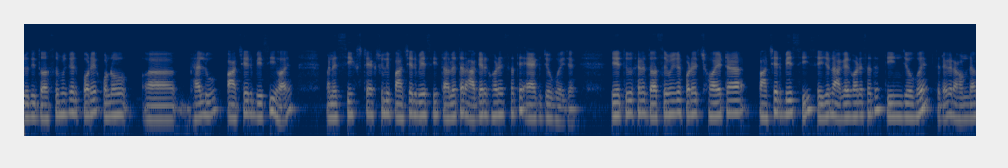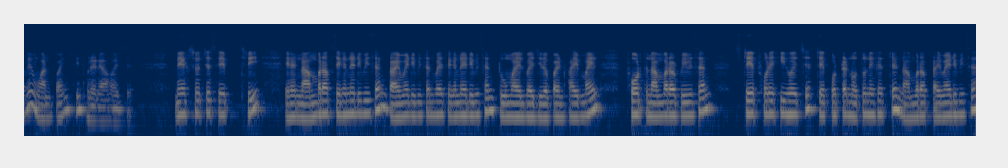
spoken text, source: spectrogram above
যদি দশমিকের পরে কোনো ভ্যালু পাঁচের বেশি হয় মানে সিক্সটা অ্যাকচুয়ালি পাঁচের বেশি, তাহলে তার আগের ঘরের সাথে এক যোগ হয়ে যায়। যেহেতু এখানে দশমিকের পরে ছয়টা পাঁচের বেশি, সেই জন্য আগের ঘরের সাথে তিন যোগ হয়ে সেটাকে রাউন্ড আপে ওয়ান পয়েন্ট থ্রি ধরে নেওয়া হয়েছে। নেক্সট হচ্ছে সেপ থ্রি এখানে number of secondary division primary division by secondary division two mile by zero point five mile fourth number of division step ফোরে কী হয়েছে? স্টেপ ফোরটা নতুন এক্ষেত্রে number of primary division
